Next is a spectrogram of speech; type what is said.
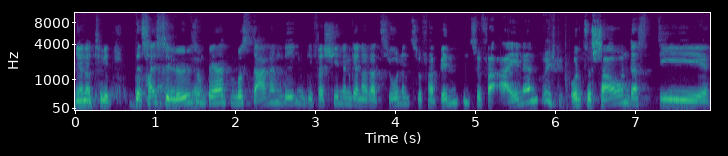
Ja, natürlich. Das heißt, die Lösung, Bert, muss darin liegen, die verschiedenen Generationen zu verbinden, zu vereinen Richtig. und zu schauen, dass die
